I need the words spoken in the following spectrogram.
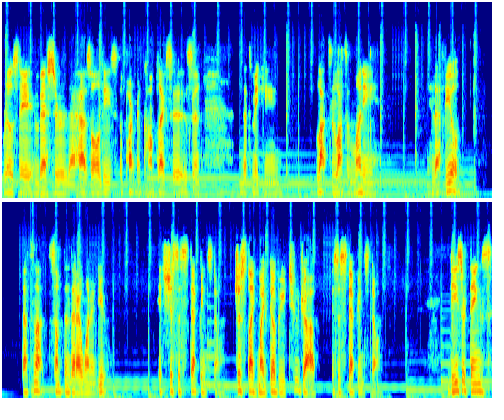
real estate investor that has all these apartment complexes and that's making lots and lots of money in that field. That's not something that I want to do. It's just a stepping stone, just like my W 2 job is a stepping stone. These are things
